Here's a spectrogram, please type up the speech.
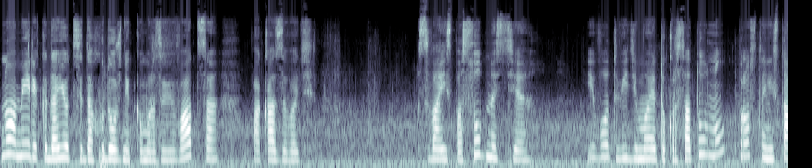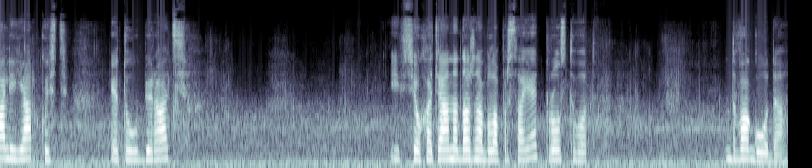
Но Америка дает всегда художникам развиваться, показывать свои способности. И вот, видимо, эту красоту, ну, просто не стали яркость это убирать. И все. Хотя она должна была простоять просто вот два года.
